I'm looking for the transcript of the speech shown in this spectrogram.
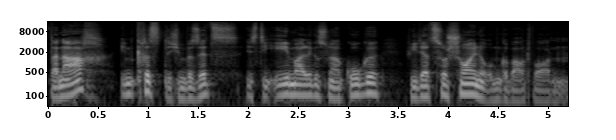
Danach, in christlichem Besitz, ist die ehemalige Synagoge wieder zur Scheune umgebaut worden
